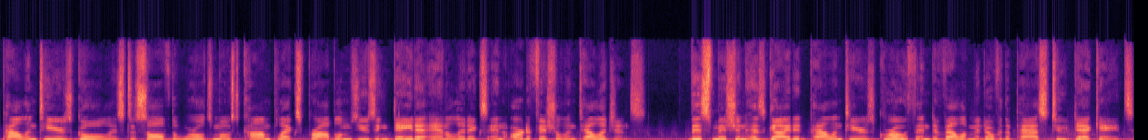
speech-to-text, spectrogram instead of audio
Palantir's goal is to solve the world's most complex problems using data analytics and artificial intelligence. This mission has guided Palantir's growth and development over the past two decades.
